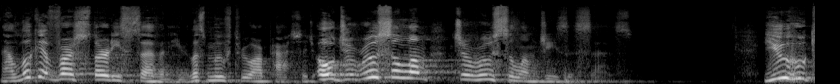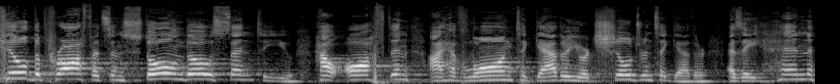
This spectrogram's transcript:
Now look at verse 37 here. Let's move through our passage. Oh, Jerusalem, Jerusalem, Jesus says. You who killed the prophets and stoned those sent to you, how often I have longed to gather your children together as a hen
